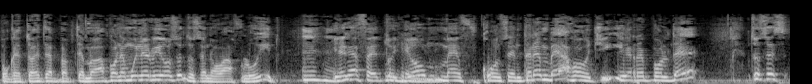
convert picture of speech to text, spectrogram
porque entonces te, te me va a poner muy nervioso, entonces no va a fluir. Y en efecto, yo me concentré en ver a Hochi y respondé. Entonces,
